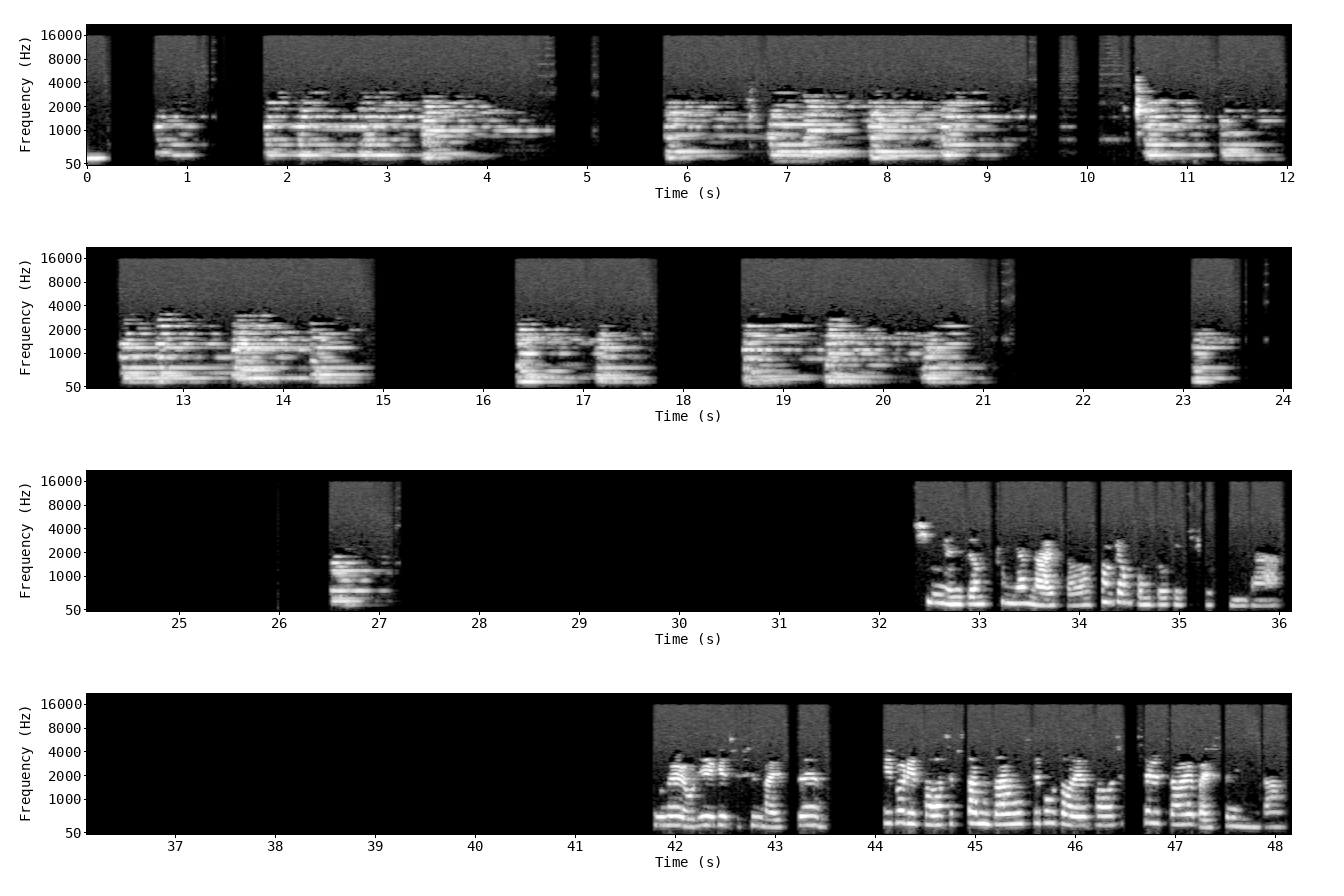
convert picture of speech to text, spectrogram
신윤정 청년 나와서 성경 봉독해 주시겠습니다. 오늘 우리에게 주신 말씀 히브리서 13장 15절에서 17절 말씀입니다.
